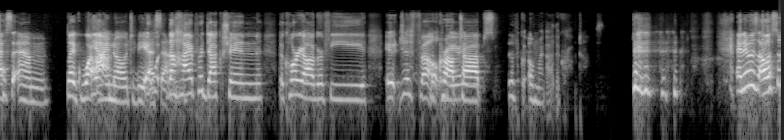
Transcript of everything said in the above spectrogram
SM like what I know to be It SM. the high production, the choreography, it just The felt crop very- tops. Oh my god, the crop tops. and it was also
